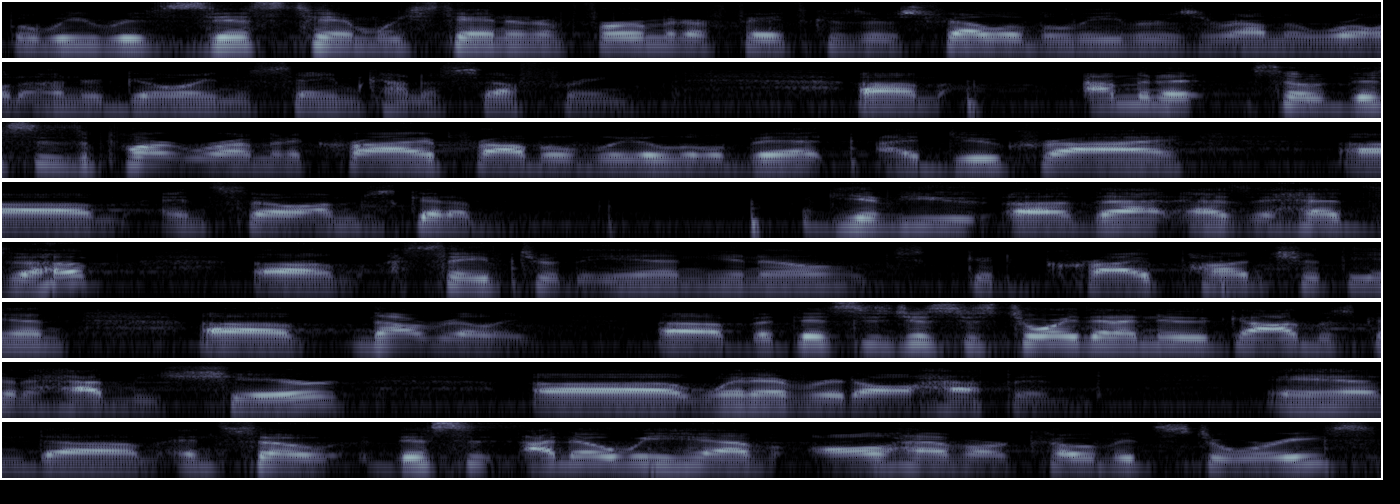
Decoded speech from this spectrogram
but we resist him. We stand and affirm in our faith because there's fellow believers around the world undergoing the same kind of suffering. Um, I'm gonna, so this is the part where I'm gonna cry probably a little bit. I do cry, um, and so I'm just gonna give you uh, that as a heads up. Um, I saved to the end, you know, just good cry punch at the end. Uh, not really, uh, but this is just a story that I knew God was gonna have me share uh, whenever it all happened. And, um, and so this is, I know we have all have our COVID stories.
